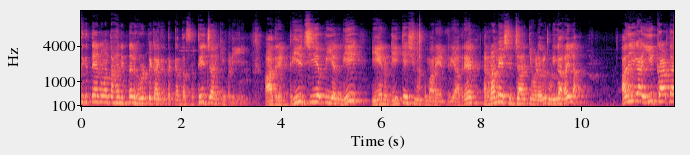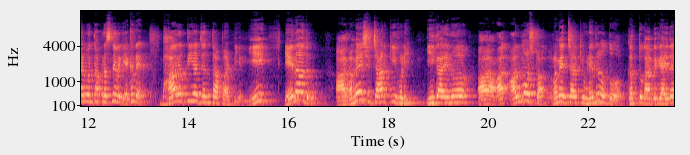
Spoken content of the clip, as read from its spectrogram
ಸಿಗುತ್ತೆ ಅನ್ನುವಂತಹ ನಿಟ್ಟಿನಲ್ಲಿ ಹೊರಡಬೇಕಾಗಿರ್ತಕ್ಕಂಥ ಸತೀಶ್ ಜಾರಕಿಹೊಳಿ, ಆದರೆ ಬಿಜೆಪಿಯಲ್ಲಿ ಏನು ಡಿ ಕೆ ಶಿವಕುಮಾರ್ ಎಂಟ್ರಿ ಆದರೆ ರಮೇಶ್ ಜಾರಕಿಹೊಳಿ ಅವರಿಗೆ ಉಳಿಗಾಲ ಇಲ್ಲ. ಅದೀಗ ಈಗ ಕಾಡ್ತಾ ಇರುವಂತಹ ಪ್ರಶ್ನೆ ಬಗ್ಗೆ, ಯಾಕಂದ್ರೆ ಭಾರತೀಯ ಜನತಾ ಪಾರ್ಟಿಯಲ್ಲಿ ಏನಾದರೂ ಆ ರಮೇಶ್ ಜಾರಕಿಹೊಳಿ, ಈಗ ಏನು ಆಲ್ಮೋಸ್ಟ್ ಆಲ್ ರಮೇಶ್ ಜಾರಕಿಹೊಳಿ ಅಂದ್ರೆ ಒಂದು ಕತ್ತು ಗಾಂಭೀರ್ಯ ಇದೆ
